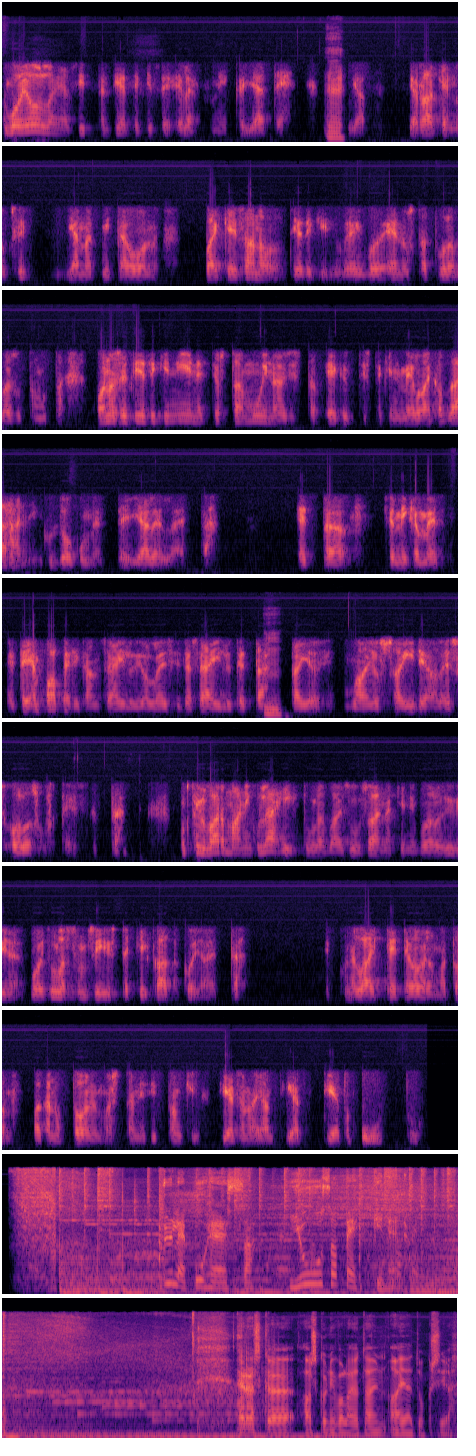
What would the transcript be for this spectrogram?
Voi olla ja sitten tietenkin se elektroniikkajäte mm. ja, ja rakennukset jämät, mitä on. Vaikka ei sano, tietenkin ei voi ennustaa tulevaisuutta, mutta onhan se tietenkin niin, että jostain muinaisista Egyptistäkin, niin meillä on aika vähän niin kuin dokumentteja jäljellä, että, että se mikä me, että eihän paperikan säily, jollei sitä säilytetä, mm. tai vaan jossain ideaalisissa olosuhteissa. Että, mutta kyllä varmaan niin kuin lähitulevaisuus ainakin, niin voi, olla hyvin, voi tulla sellaisia yhtäkkiä katkoja, että, että kun ne laitteet ja ohjelmat on pakannut toimimasta, niin sitten onkin tietyn ajan tie, tieto puuttuu. Ylepuheessa Juuso Pekkinen. Heräskö Asko Nivala jotain ajatuksia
